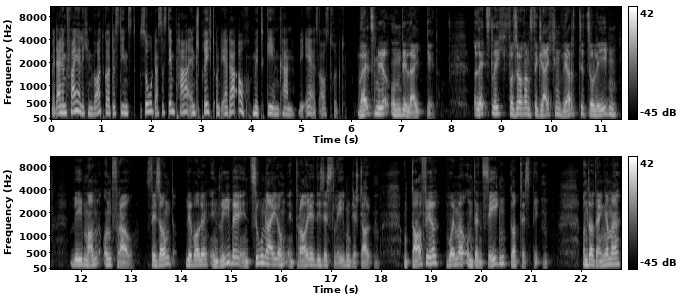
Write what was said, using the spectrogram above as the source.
mit einem feierlichen Wortgottesdienst, so dass es dem Paar entspricht und er da auch mitgehen kann, wie er es ausdrückt. Weil es mir um die Leid geht. Letztlich versuchen uns die gleichen Werte zu leben wie Mann und Frau. Sie sagen, wir wollen in Liebe, in Zuneigung, in Treue dieses Leben gestalten. Und dafür wollen wir um den Segen Gottes bitten. Und da denken wir,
